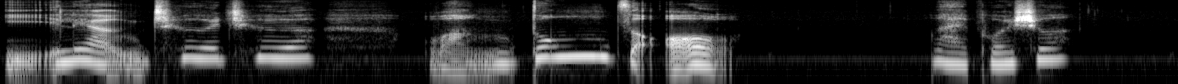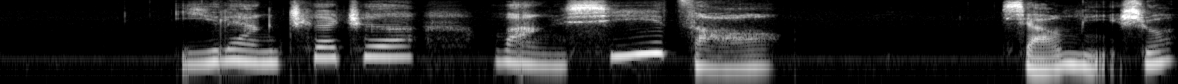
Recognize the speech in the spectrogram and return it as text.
一辆车车往东走，外婆说。一辆车车往西走。小米说：“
